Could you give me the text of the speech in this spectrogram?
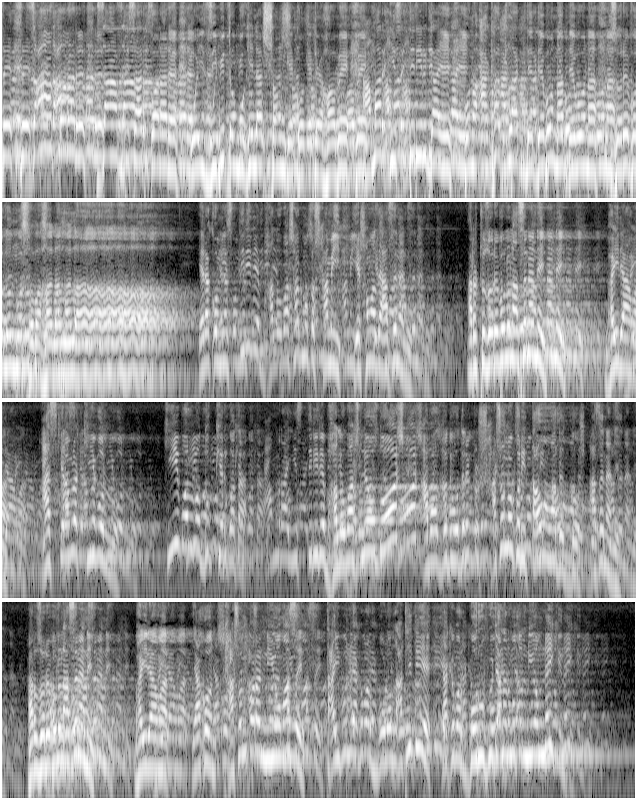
গেছে যা করার, যা বিচার করার, ওই জীবিত মহিলার সঙ্গে করতে হবে। আমার স্ত্রীর গায়ে কোনো আঘাত লাগতে দেব না দেব না। জোরে বলুন, সুবহানাল্লাহ। এরকম স্ত্রীর ভালোবাসার মতো স্বামী এ সমাজে আছে না আর একটু জোরে বলুন, আছে না নেই? ভাইরা আমার আজকে আমরা কি বলব? কি বলব দুঃখের কথা? আমরা স্ত্রীরে ভালোবাসলেও দোষ, আবার যদি ওদের একটু শাসনও করি, তাও আমাদের দোষ। আছে না আরও জোরে বলুন, আছে না ভাইরা আমার, এখন শাসন করার নিয়ম আছে, তাই বলি একেবারে বড় লাঠি দিয়ে একেবারে গরু পিটানোর মতো নিয়ম নেই কিন্তু।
